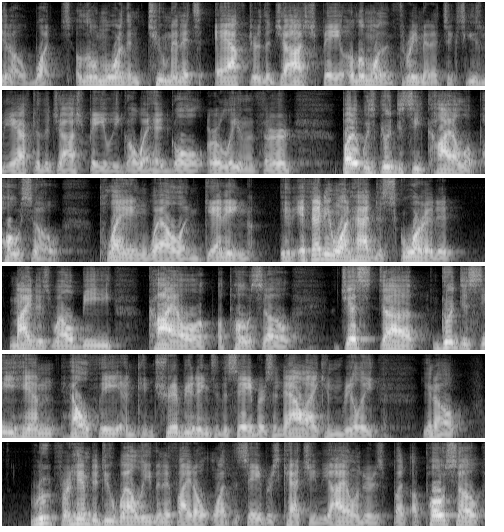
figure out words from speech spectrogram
you know, what, a little more than two minutes after the Josh Bailey, a little more than three minutes, excuse me, after the Josh Bailey go ahead goal early in the third. But it was good to see Kyle Okposo playing well and getting, if, if anyone had to score it, it might as well be Kyle Okposo. Just uh, good to see him healthy and contributing to the Sabres. And now I can really, you know, root for him to do well, even if I don't want the Sabres catching the Islanders. But Okposo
